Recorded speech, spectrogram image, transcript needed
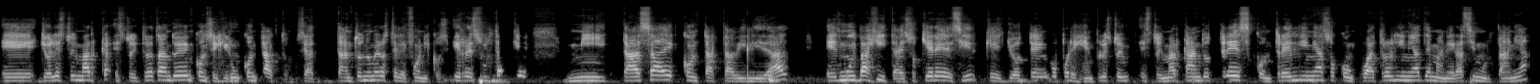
eh, yo le estoy marca, estoy tratando de conseguir un contacto, o sea, tantos números telefónicos, y resulta que mi tasa de contactabilidad es muy bajita. Eso quiere decir que yo tengo, por ejemplo, estoy, estoy marcando tres con tres líneas o con cuatro líneas de manera simultánea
